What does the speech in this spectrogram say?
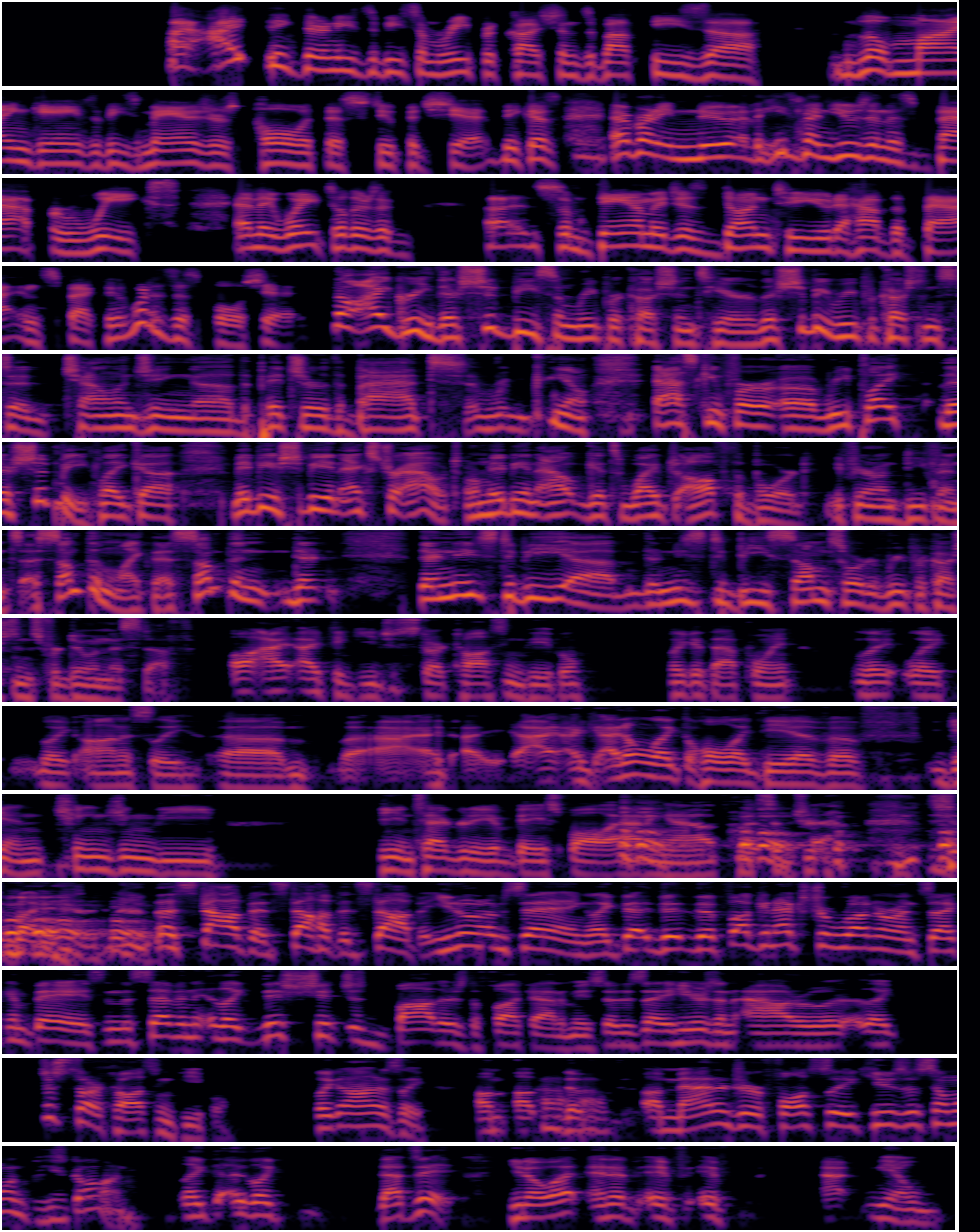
I, I think there needs to be some repercussions about these uh, little mind games that these managers pull with this stupid shit because everybody knew he's been using this bat for weeks and they wait till there's a uh, some damage is done to you to have the bat inspected. What is this bullshit? No, I agree. There should be some repercussions here. There should be repercussions to challenging uh, the pitcher, the bat, you know, asking for a replay. There should be like uh, maybe it should be an extra out, or maybe an out gets wiped off the board if you're on defense. Uh, something like that. Something there. There needs to be uh, there needs to be some sort of repercussions for doing this stuff. Oh, I, I think you just start tossing people. Like at that point like like like honestly um I, I i i don't like the whole idea of of again changing the the integrity of baseball adding oh, out oh, oh, stop it stop it stop it. You know what i'm saying? Like the, the, the fucking extra runner on second base and the seven like this shit just bothers the fuck out of me. So to say here's an out like just start tossing people. Like honestly, um, a, the, a manager falsely accuses someone, he's gone. Like like that's it. You know what? And if if if uh, you know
